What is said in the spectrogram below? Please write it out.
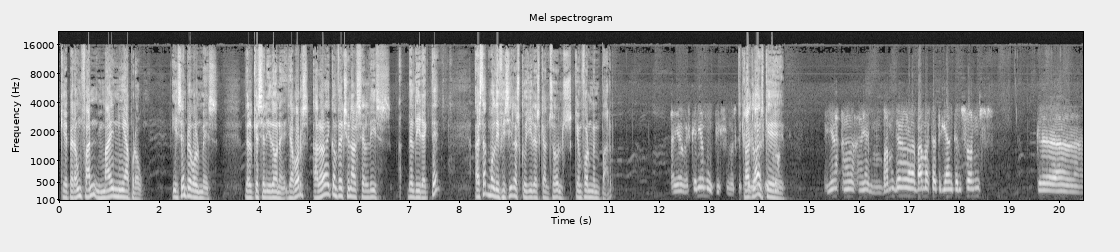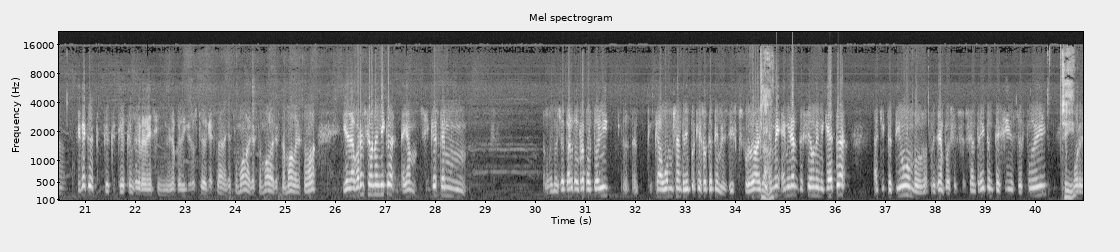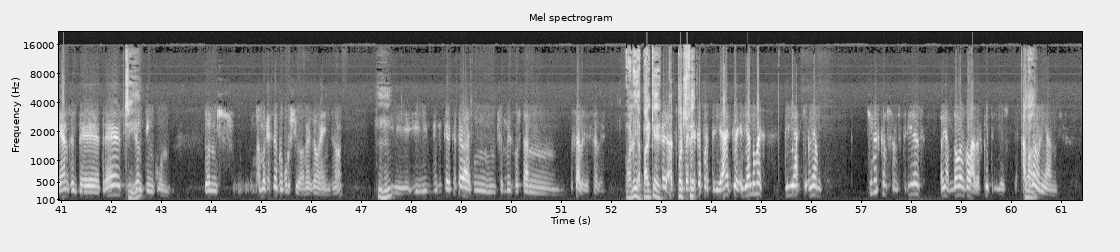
que per a un fan mai n'hi ha prou i sempre vol més del que se li dona. Llavors, a l'hora de confeccionar el celís del directe, ha estat molt difícil escollir les cançons que en formen part. aviam, és que n'hi ha moltíssimes. Que Clar, clar, és que... Ja, uh, aviam, vam, que- vam estar triant cançons que... Primer que, que, que, que ens agradessin, allò que diguis, ostres, aquesta, aquesta mola, aquesta mola, aquesta mola, aquesta mola, i llavors ser una mica, aviam, sí que estem... La major part del repertori cau amb Sant Traït perquè és el que té més discs, però Clar. hem, hem mirat de ser una miqueta equitatiu amb, el, per exemple, Sant Traït en té sis d'estudi, Sí, Guardians en té 3 Sí. i jo en tinc un. Doncs amb aquesta proporció, més o menys, no? uh -huh. I, i crec que ha quedat un servei bastant... Està bé, està bé. Bueno, i a part que Que, pots fer... que per triar, que ja només triar... Que, aviam, quines cançons tries? Aviam, de les balades, què tries? Ah, perquè no n'hi ha.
